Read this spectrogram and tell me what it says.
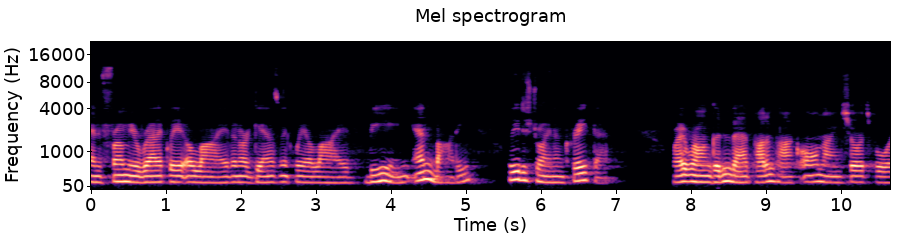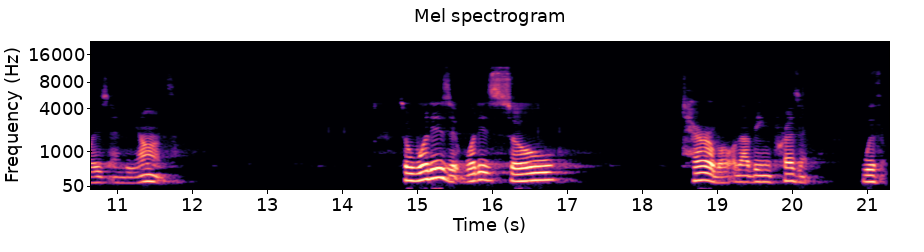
and from your radically alive and orgasmically alive being and body, you destroy and uncreate that? Right, wrong, good and bad, POD and POC, all nine shorts, boys, and beyonds. So, what is it? What is so terrible about being present with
